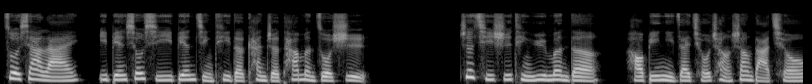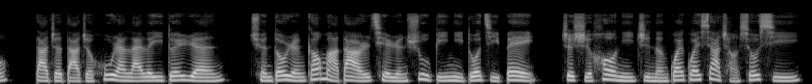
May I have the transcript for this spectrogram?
坐下来，一边休息一边警惕地看着他们做事。这其实挺郁闷的，好比你在球场上打球，打着打着，忽然来了一堆人，全都人高马大，而且人数比你多几倍。这时候你只能乖乖下场休息。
